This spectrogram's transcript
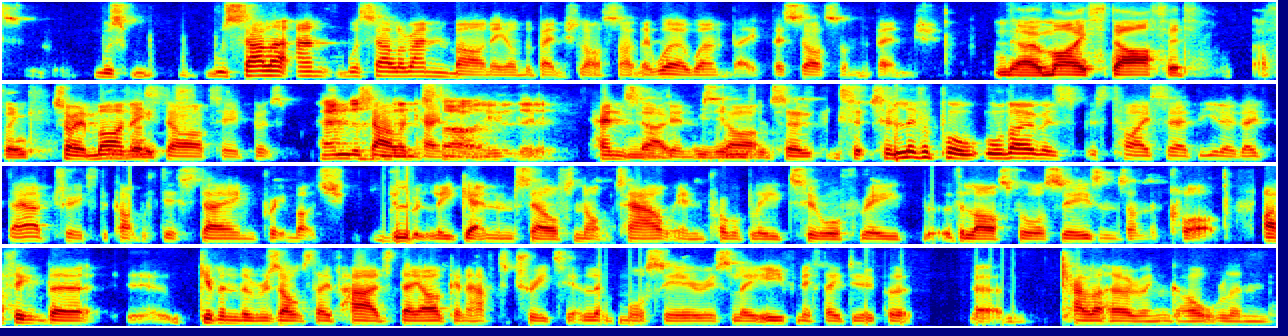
was was Salah and was Salah and Mane on the bench last night? They were, weren't they? They started on the bench. No, Mane started. I think. Sorry, Mane only... started, but Henderson Salah didn't start either, did it? Henderson no, didn't start. So, so, so, Liverpool, although as, as Ty said, you know they they have treated the cup with disdain, pretty much deliberately getting themselves knocked out in probably two or three of the last four seasons under Klopp. I think that uh, given the results they've had, they are going to have to treat it a little more seriously, even if they do put um, Kelleher in goal and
